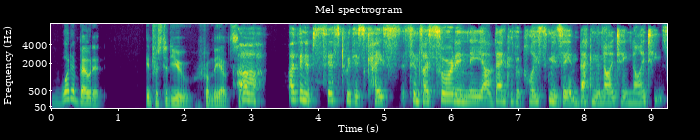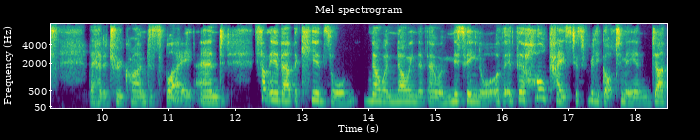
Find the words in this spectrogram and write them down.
What about it interested you from the outset? Uh, I've been obsessed with this case since I saw it in the uh, Vancouver Police Museum back in the 1990s. They had a true crime display, and something about the kids or no one knowing that they were missing or, or the, the, whole case just really got to me. And uh,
